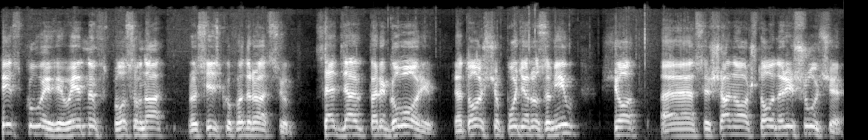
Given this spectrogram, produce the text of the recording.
тиску вигідних спосіб на Російську Федерацію. Це для переговорів, для того, щоб Путін розумів, що е, США налаштовано рішуче.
